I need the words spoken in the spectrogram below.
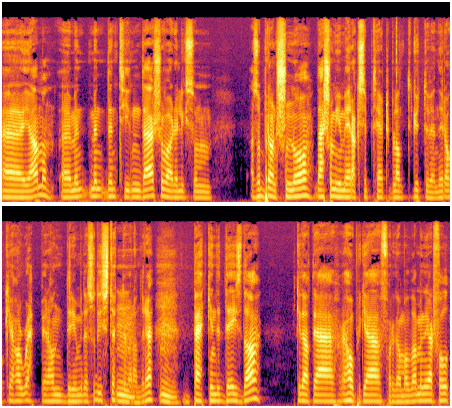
uh, ja, mann. Uh, men, men den tiden der så var det liksom Altså Bransjen nå, det er så mye mer akseptert blant guttevenner. Ok, han rapper, han driver med det, så de støtter Mm. hverandre. Mm. Back in the days da Ikke det at jeg Jeg håper ikke jeg er for gammel da, men i hvert fall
